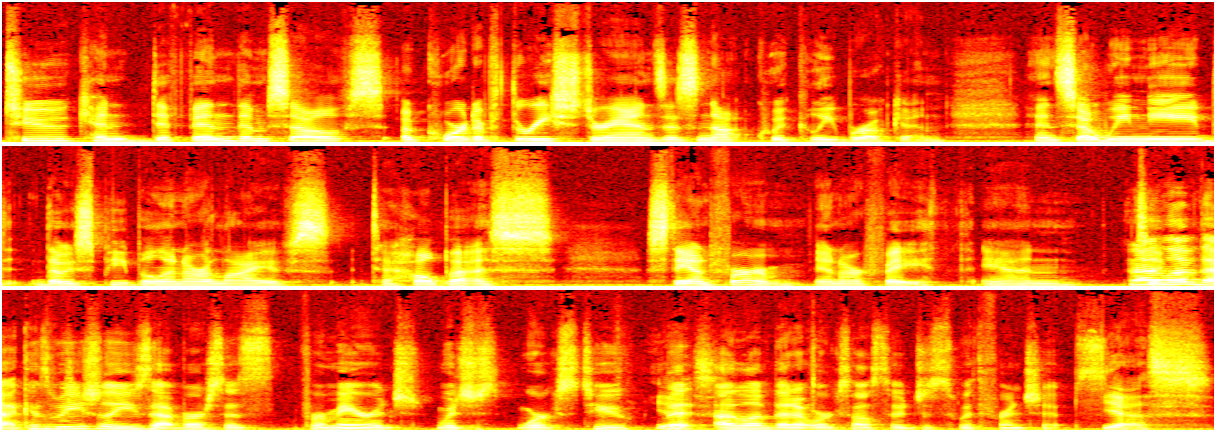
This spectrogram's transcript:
two can defend themselves. A cord of three strands is not quickly broken. And so we need those people in our lives to help us stand firm in our faith. And, And to- I love that because we usually use that verse as for marriage, which works too. Yes. But I love that it works also just with friendships. Yes,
